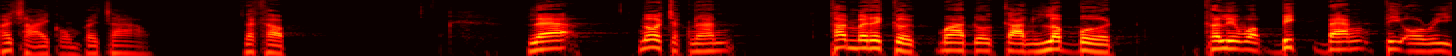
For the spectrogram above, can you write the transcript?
พระฉายของพระเจ้านะครับ และนอกจากนั้นท่านไม่ได้เกิดมาโดยการระเบิดเขาเรียกว่า Big Bang Theory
